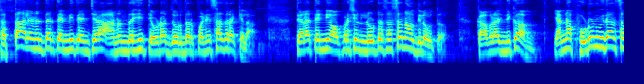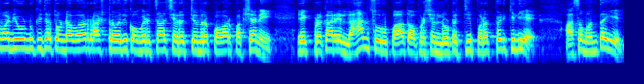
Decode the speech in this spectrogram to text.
सत्ता आल्यानंतर त्यांनी त्यांचा आनंदही तेवढाच जोरदारपणे साजरा केला. त्याला त्यांनी ऑपरेशन लोटस असं नाव दिलं होतं. कामराज निकम यांना फोडून विधानसभा निवडणुकीच्या तोंडावर राष्ट्रवादी काँग्रेसचा शरदचंद्र पवार पक्षाने एक प्रकारे लहान स्वरूपात ऑपरेशन लोटसची परतफेड केली आहे असं म्हणता येईल.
